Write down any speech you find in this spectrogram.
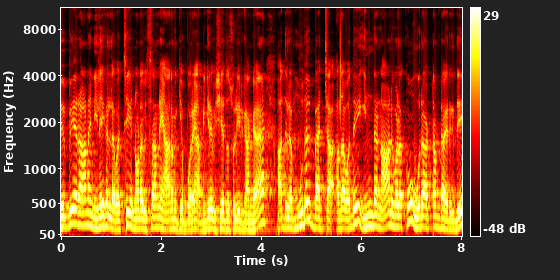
வெவ்வேறான நிலைகளில் வச்சு என்னோட விசாரணை ஆரம்பிக்க போகிறேன் அப்படிங்கிற விஷயத்த சொல்லியிருக்காங்க. அதில் முதல் பேட்சாக அதாவது இந்த நாலு வழக்கும் ஒரு அட்டம்ப்டாக இருக்குது.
